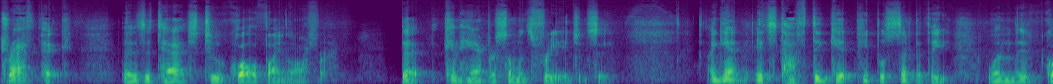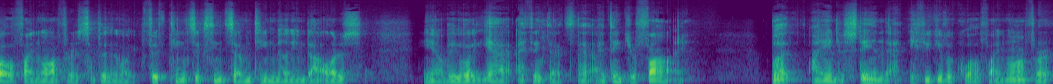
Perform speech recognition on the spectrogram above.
draft pick that is attached to a qualifying offer that can hamper someone's free agency? Again, it's tough to get people's sympathy when the qualifying offer is something like 15, 16, 17 million dollars. You know, people are like, yeah, I think that's that. I think you're fine. But I understand that if you give a qualifying offer,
